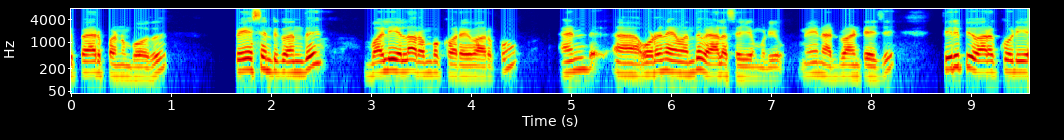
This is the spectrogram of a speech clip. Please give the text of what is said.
ரிப்பேர் பண்ணும்போது பேஷண்ட்டுக்கு வந்து வலியெல்லாம் ரொம்ப குறைவாக இருக்கும். அண்ட் உடனே வந்து வேலை செய்ய முடியும். மெயின் அட்வான்டேஜ் திருப்பி வரக்கூடிய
